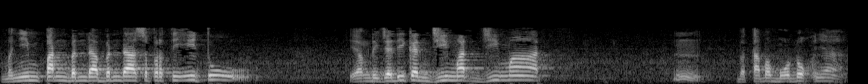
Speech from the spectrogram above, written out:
menyimpan benda-benda seperti itu yang dijadikan jimat-jimat. Hmm, betapa bodohnya.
